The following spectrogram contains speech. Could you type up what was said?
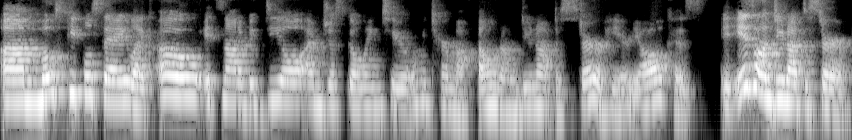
Um, most people say, like, oh, it's not a big deal. I'm just going to, let me turn my phone on do not disturb here, y'all, because it is on do not disturb.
